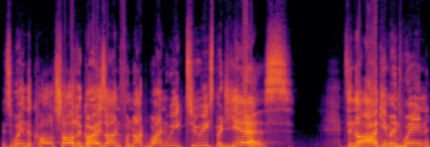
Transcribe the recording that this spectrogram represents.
It's when the cold shoulder goes on for not one week, two weeks, but years. It's in the argument when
